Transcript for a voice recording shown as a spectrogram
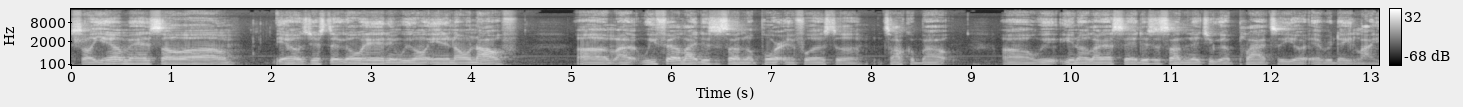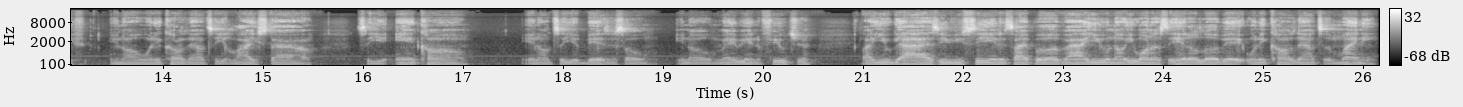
So yeah, man. So um, yeah, it was just to go ahead and we're gonna end it on off. Um, I, we felt like this is something important for us to talk about uh, we, you know, like I said, this is something that you can apply to your everyday life. You know, when it comes down to your lifestyle, to your income, you know, to your business. So, you know, maybe in the future, like you guys, if you see any type of value, you know, you want us to hit a little bit when it comes down to money,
